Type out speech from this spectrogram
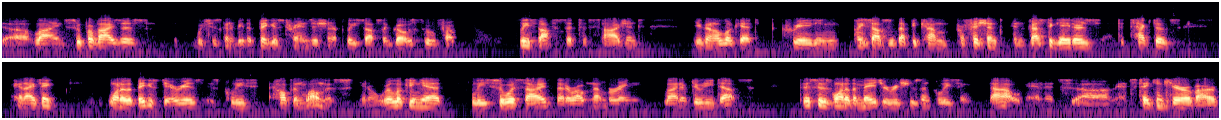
uh, line supervisors, which is going to be the biggest transition a police officer goes through from police officer to sergeant. You're going to look at creating police officers that become proficient investigators and detectives. And I think one of the biggest areas is police health and wellness. You know, we're looking at police suicides that are outnumbering line of duty deaths. This is one of the major issues in policing now, and it's uh, it's taking care of our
